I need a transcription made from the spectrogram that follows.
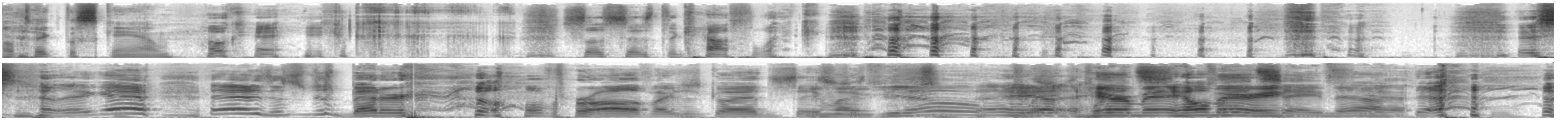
I'll take the scam. Okay. so says the Catholic. it's not like, eh, eh, this is just better overall if I just go ahead and say my, you know, Hey, play- Hail, play it- Hail play it Mary. safe, yeah.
